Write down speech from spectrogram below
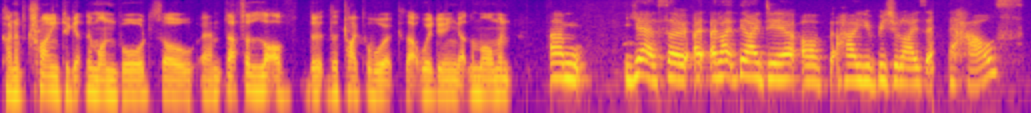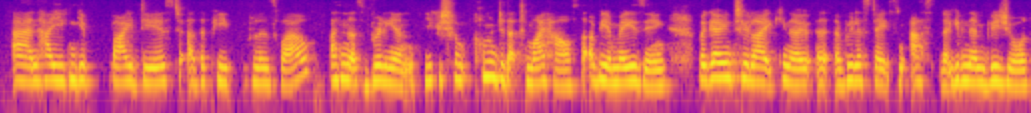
kind of trying to get them on board. So um, that's a lot of the, the type of work that we're doing at the moment. Um, yeah, so I, I like the idea of how you visualize a house and how you can give ideas to other people as well. I think that's brilliant. You could come and do that to my house. That would be amazing. But going to like you know a, a real estate and ask, like, giving them visual,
